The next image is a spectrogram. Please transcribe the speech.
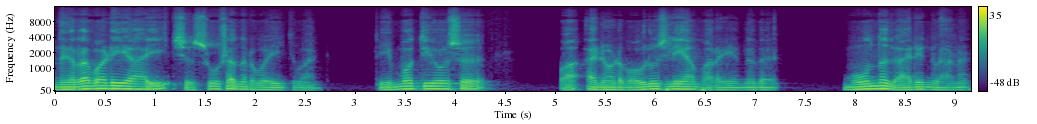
നിറപടിയായി ശുശ്രൂഷ നിർവഹിക്കുവാൻ തിമോത്തിയോസ് എന്നോട് പൗലൂസ്ലിയ പറയുന്നത് മൂന്ന് കാര്യങ്ങളാണ്.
